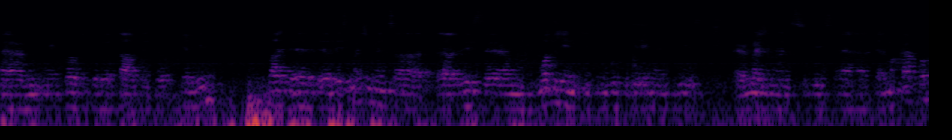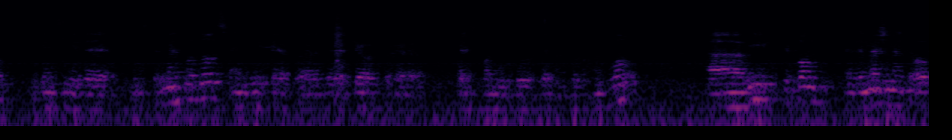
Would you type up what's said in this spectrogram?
um, close to the thousand of kelvins. But uh, these measurements are, uh, this um, modeling is in good agreement with uh, measurements with thermocouple. We can see the experimental dots, and we have the curve corresponding to Stefan Boltzmann's law. we performed the measurement of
